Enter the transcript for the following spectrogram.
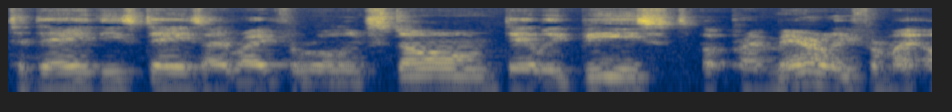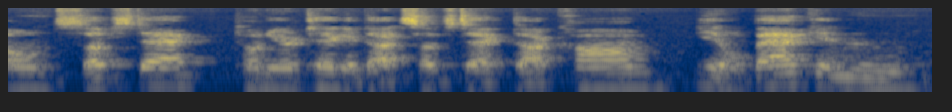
Today, these days, I write for Rolling Stone, Daily Beast, but primarily for my own Substack, tonyortega.substack.com. You know, back in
